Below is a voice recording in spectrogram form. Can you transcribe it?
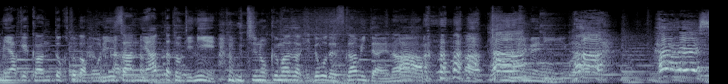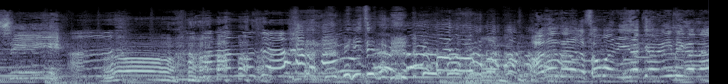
三宅監督とか堀井さんに会った時に うちの熊崎どうですか？みたいなあ姫に。話あたまらんのじゃあなたがそばにいなきゃ意味がない。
